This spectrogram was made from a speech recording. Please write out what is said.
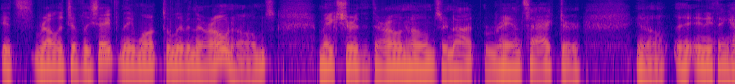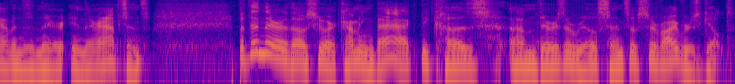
it's relatively safe and they want to live in their own homes, make sure that their own homes are not ransacked or, you know, anything happens in their in their absence. But then there are those who are coming back because um, there is a real sense of survivor's guilt.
